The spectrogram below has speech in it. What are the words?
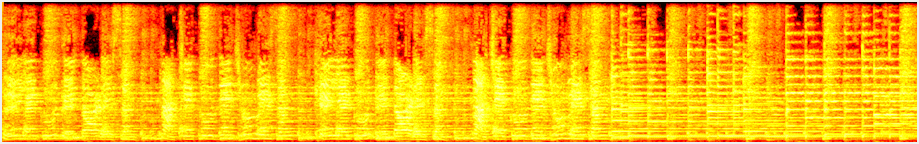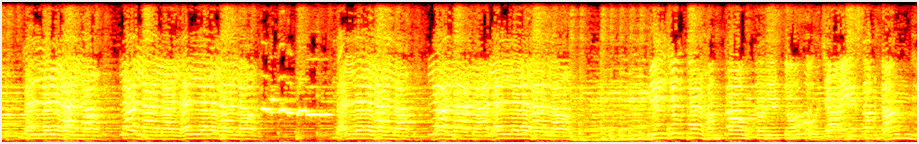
खेले कूदे दौड़े सन नाचे कूदे झूमे सन खेले कूदे दौड़े सन नाचे कूदे झूमे सन ला ला हम काम करें तो हो जाए सब दंग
